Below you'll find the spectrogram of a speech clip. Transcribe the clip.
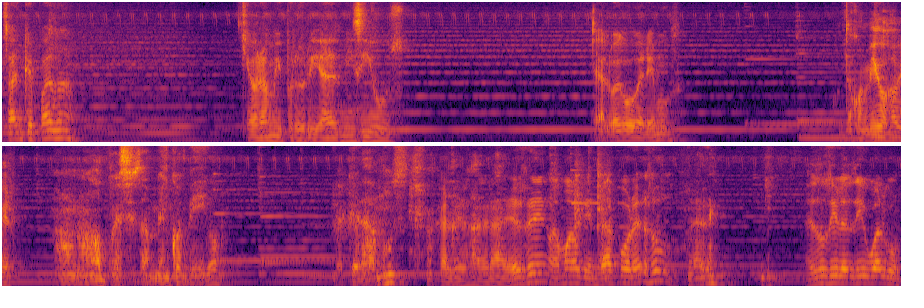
¿Saben qué pasa? Que ahora mi prioridad es mis hijos. Ya luego veremos. Cuenta conmigo, Javier. No, no, pues también conmigo. ¿Le quedamos? Les agradece, vamos a brindar por eso. Eso sí les digo algo.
